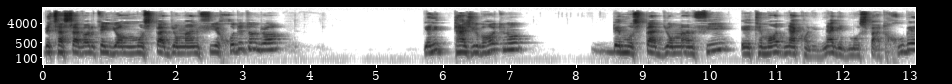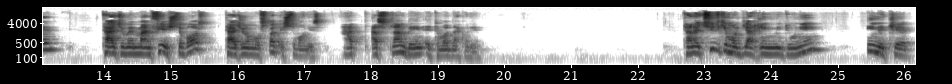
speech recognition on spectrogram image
به تصورات یا مثبت یا منفی خودتان را یعنی تجربه هاتون رو به مثبت یا منفی اعتماد نکنید. نگید مثبت خوبه تجربه منفی اشتباه تجربه مثبت اشتباه نیست. اصلا به این اعتماد نکنید. تنها چیزی که ما یقین می‌دونیم اینه که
